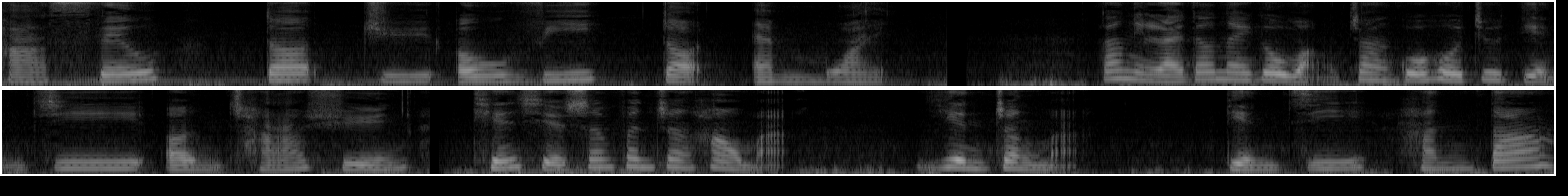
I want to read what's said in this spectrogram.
hasil.gov.my。当你来到那个网站过后，就点击嗯查询，填写身份证号码、验证码，点击 Handa，。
